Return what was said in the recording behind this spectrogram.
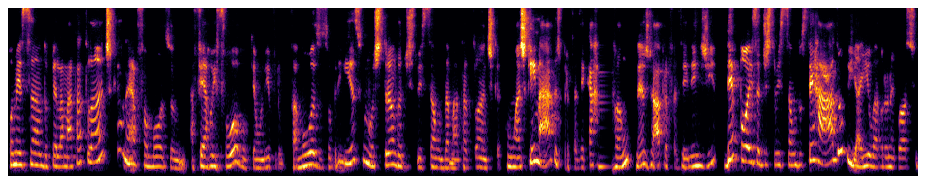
começando pela Mata Atlântica, né, a famoso a Ferro e Fogo, que é um livro famoso sobre isso, mostrando a destruição da Mata Atlântica com as queimadas para fazer carvão, né, já para fazer energia. Depois depois a destruição do cerrado, e aí o agronegócio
